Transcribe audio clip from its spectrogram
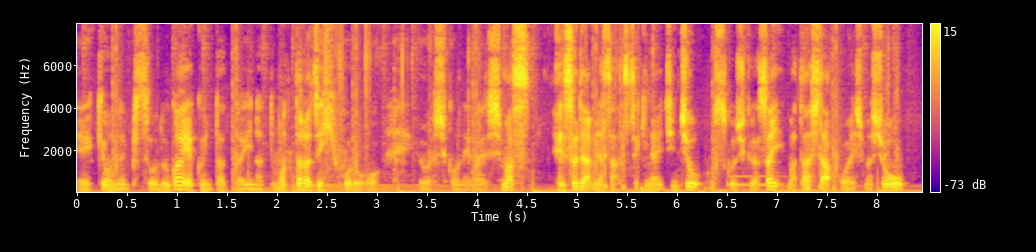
えー、今日のエピソードが役に立ったらいいなと思ったら、ぜひフォローをよろしくお願いします。えー、それでは皆さん素敵な一日をお過ごしください。また明日お会いしましょう。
